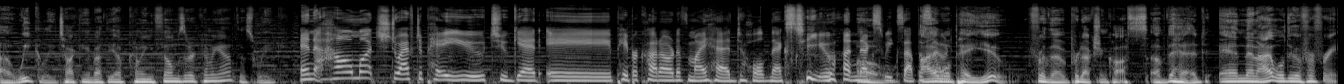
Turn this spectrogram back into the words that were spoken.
uh, weekly, talking about the upcoming films that are coming out this week. And how much do I have to pay you to get a paper cutout of my head to hold next to you on next Oh, week's episode? I will pay you for the production costs of the head, and then I will do it for free.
